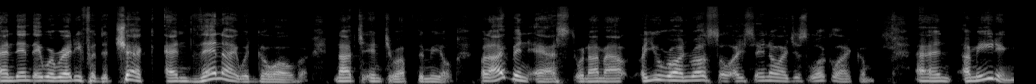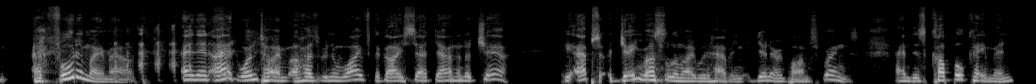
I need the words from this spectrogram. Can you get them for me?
And then they were ready for the check, and then I would go over, not to interrupt the meal. But I've been asked when I'm out, "Are you Ron Russell?" I say, "No, I just look like him," and I'm eating. I have food in my mouth. And then I had one time a husband and wife. The guy sat down in a chair. He absolutely Jane Russell and I were having dinner in Palm Springs, and this couple came in,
